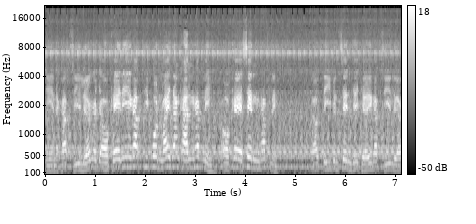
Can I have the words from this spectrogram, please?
ี่ นี่นะครับ สีเหลืองก็จะโอเคนี้ครับที่พ่นไว้ทั้งคันครับนี่โอเคเส้นครับนี่เราตีเป็นเส้นเฉยๆครับ สีเหลือง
